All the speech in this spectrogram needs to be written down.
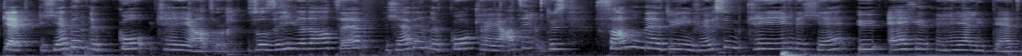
Kijk, jij bent een co-creator. Zo zeg ik dat altijd. Jij bent een co-creator. Dus samen met het universum creëerde jij je eigen realiteit.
